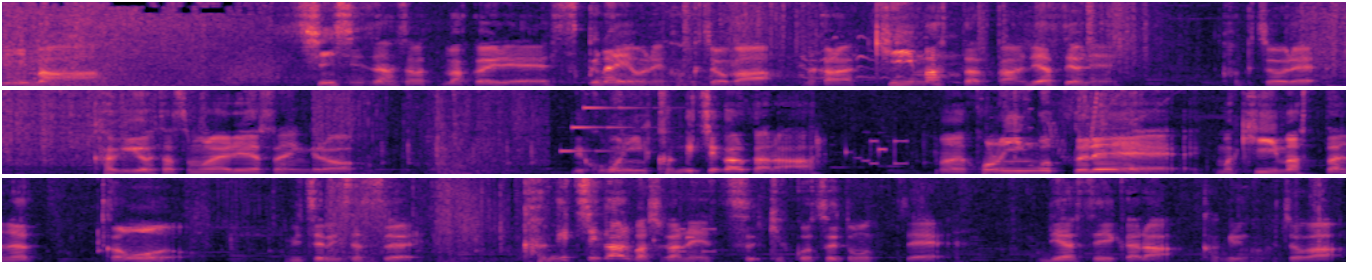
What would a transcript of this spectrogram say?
で今新シーズン始まったばっかりで少ないよね拡張が。だからキーマスターとか出やすいよね。拡張で。鍵が2つもらえるやつなんやけど。でここに鍵違うからまあこのインゴットで、まあ、キーマスターになったかもめちゃめちゃ強い。鍵違う場所がね結構強いと思ってて。出やすいから鍵の拡張が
